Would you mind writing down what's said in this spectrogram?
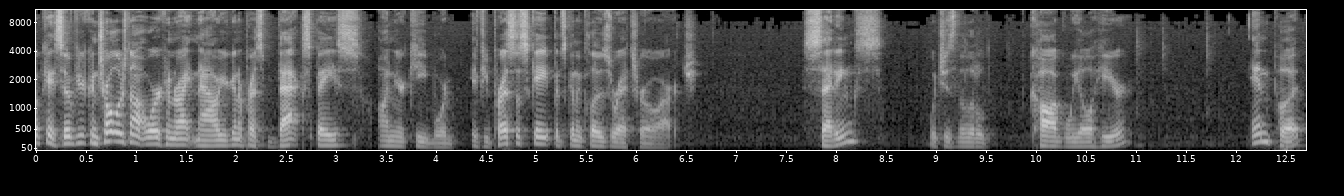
Okay, so if your controller's not working right now, you're going to press backspace on your keyboard. If you press escape, it's going to close RetroArch. Settings, which is the little cog wheel here. Input,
